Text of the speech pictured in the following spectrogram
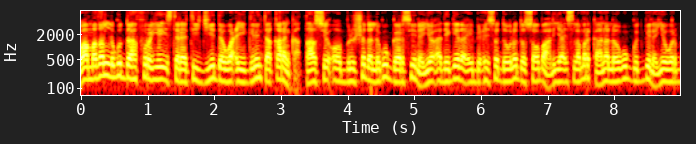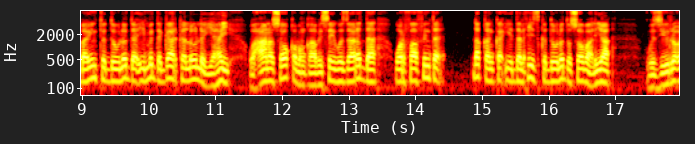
waa madal lagu daahfurayay istaraatiijiyadda wacyigelinta qaranka taasi oo bulshada lagu gaarsiinayo adeegyada ay bixiso dowladda soomaaliya islamarkaana loogu gudbinayo warbaahinta dowladda iyo midda gaarka loo leeyahay waxaana soo qabanqaabisay wasaaradda warfaafinta dhaqanka iyo dalxiiska dowladda soomaaliya. Wasiiro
